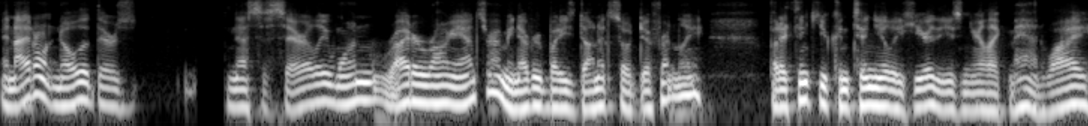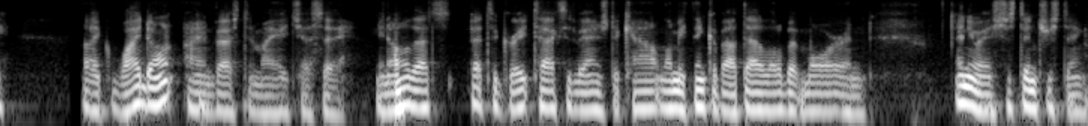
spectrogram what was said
And I don't know that there's necessarily one right or wrong answer. I mean, everybody's done it so differently. But I think you continually hear these and you're like, man, why? like why don't i invest in my hsa you know that's that's a great tax advantaged account let me think about that a little bit more and anyway it's just interesting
